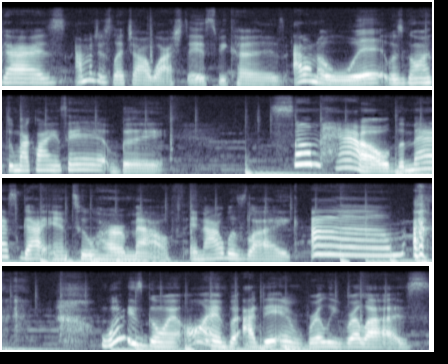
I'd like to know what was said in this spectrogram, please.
guys, I'm gonna just let y'all watch this because I don't know what was going through my client's head, but somehow the mask got into her mouth and I was like, um, what is going on? But I didn't really realize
